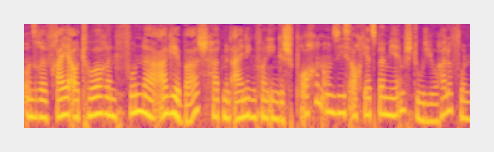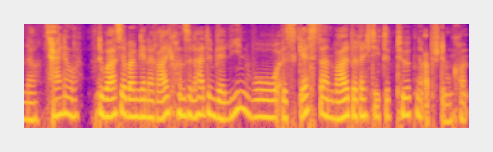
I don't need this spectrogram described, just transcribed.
Unsere freie Autorin Funda Agebasch hat mit einigen von ihnen gesprochen und sie ist auch jetzt bei mir im Studio. Hallo Funda. Hallo. Du warst ja beim Generalkonsulat in Berlin, wo bis gestern wahlberechtigte Türken abstimmen konnten.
